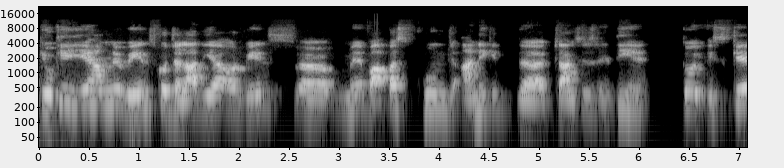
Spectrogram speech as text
क्योंकि ये हमने वेन्स को जला दिया और वेन्स में वापस खून आने की चांसेस रहती हैं तो इसके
